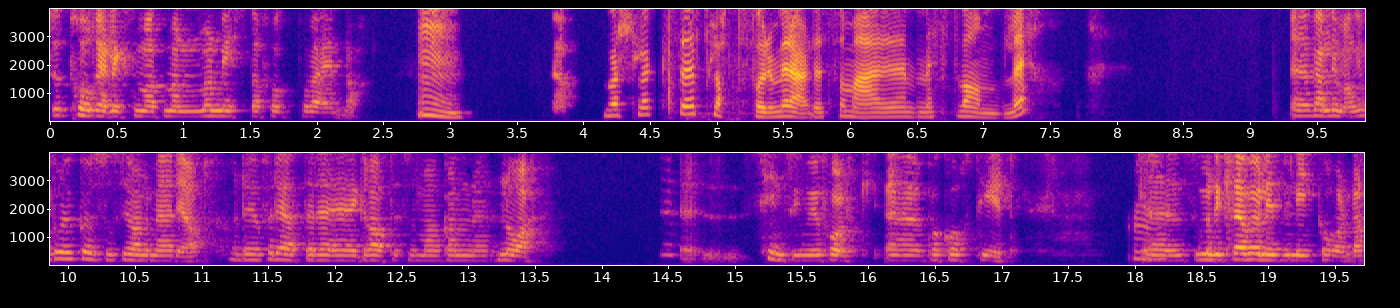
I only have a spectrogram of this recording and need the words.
Da tror jeg liksom at man, man mister folk på veien, da. Mm. Hva slags eh, plattformer er det som er eh, mest vanlig? Eh, veldig mange bruker sosiale medier. og Det er jo fordi at det er gratis og man kan nå sinnssykt mye folk på kort tid. Mm. Så, men det krever jo litt vedlikehold, da.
